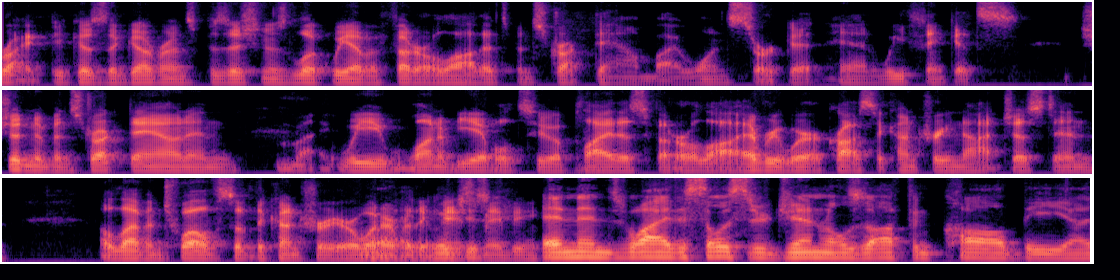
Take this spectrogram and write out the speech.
Right, because the government's position is, look, we have a federal law that's been struck down by one circuit, and we think it's shouldn't have been struck down, and right. we want to be able to apply this federal law everywhere across the country, not just in 11 twelfths of the country or whatever right, the case is, may be. And then why the Solicitor General is often called the uh,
